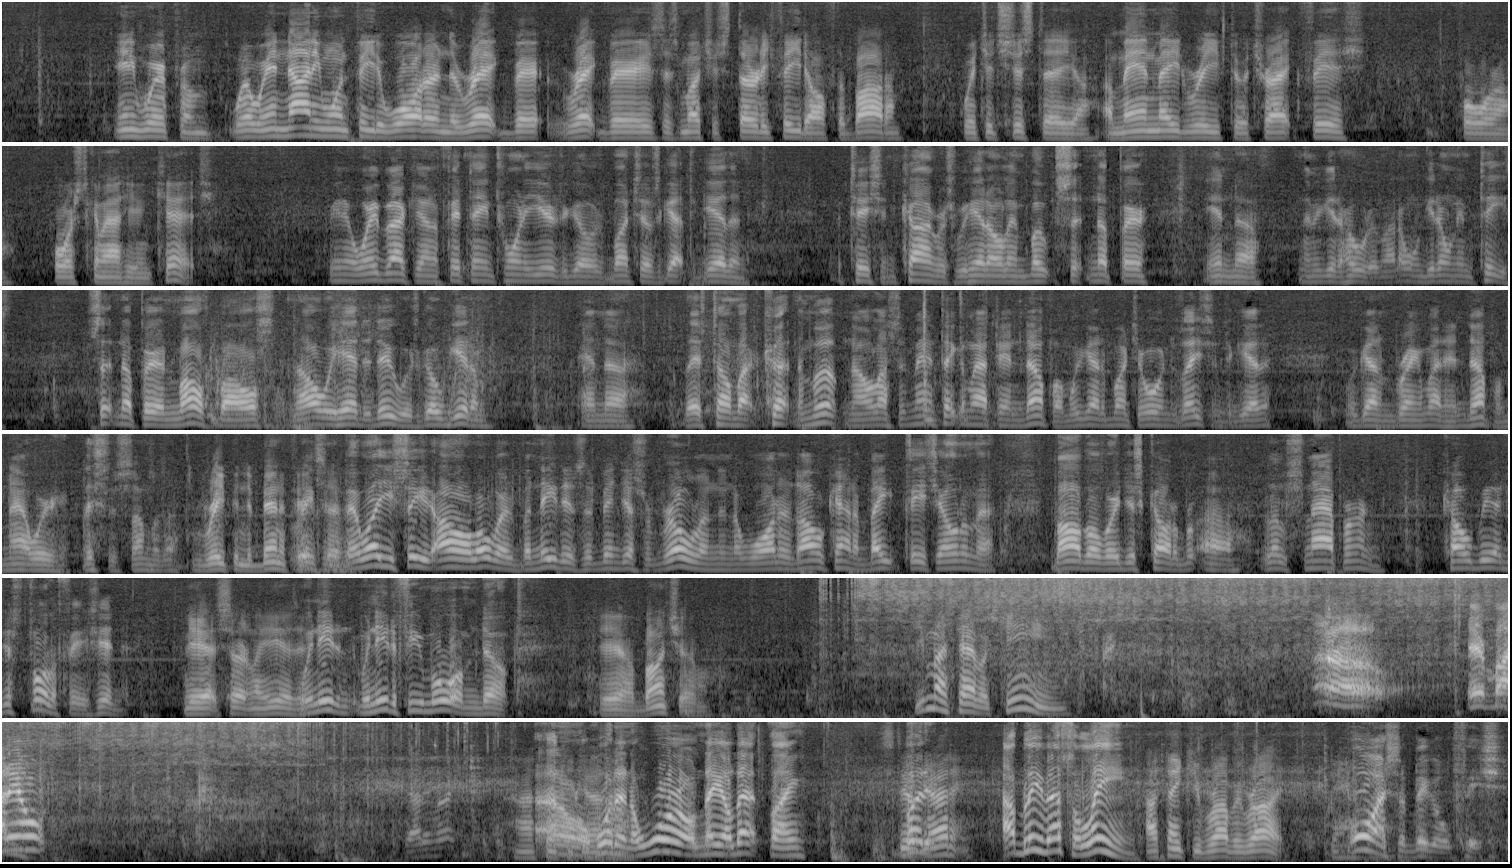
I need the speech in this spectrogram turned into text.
anywhere from well, we're in 91 feet of water, and the wreck wreck varies as much as 30 feet off the bottom, which it's just a uh, a man-made reef to attract fish for uh, for us to come out here and catch. You know, way back down 15, 20 years ago, a bunch of us got together and petitioned Congress. We had all them boats sitting up there in, uh, let me get a hold of them. I don't want to get on them teeth. Sitting up there in mothballs, and all we had to do was go get them. And uh, they was talking about cutting them up and all. I said, man, take them out there and dump them. We got a bunch of organizations together. We got them bring them out here and dump them. Now we're, this is some of the Reaping the benefits of it. Well, you see it all over. Bonitas have been just rolling in the water. There's all kind of bait fish on them. Uh, Bob over here just caught a uh, little snapper and cobia, just full of fish, isn't it? Yeah, it certainly is. We need we need a few more of them dumped. Yeah, a bunch of them. You must have a king. Oh, everybody on? I don't know what in the world nailed that thing. You still but got it? I believe that's a ling. I think you're probably right. Boy, that's a big old fish.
